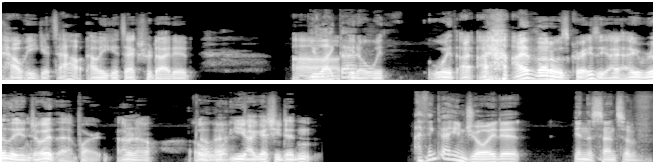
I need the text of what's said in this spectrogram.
how he gets out, how he gets extradited. Uh, You like that? You know, with with I I, I thought it was crazy. I, I really enjoyed that part. I don't know. Oh, Okay. you, I guess you didn't. I think I enjoyed it in the sense of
